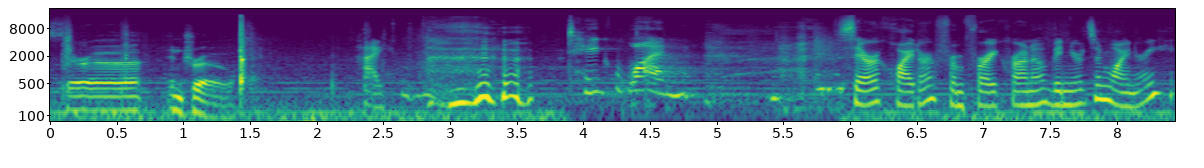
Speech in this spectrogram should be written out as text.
Sarah, intro. Hi. Take one. Sarah Quider from Ferrari-Carano Vineyards and Winery,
